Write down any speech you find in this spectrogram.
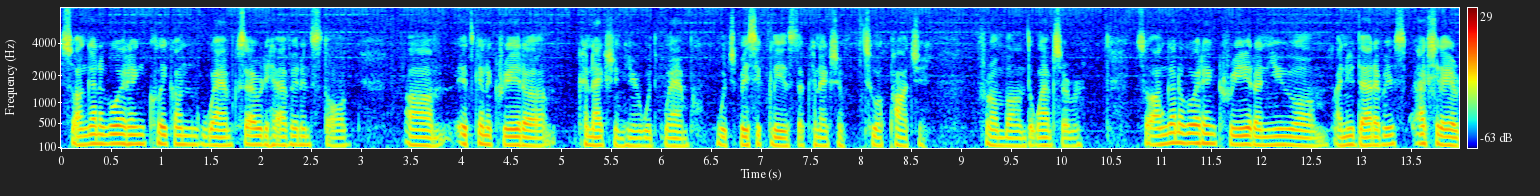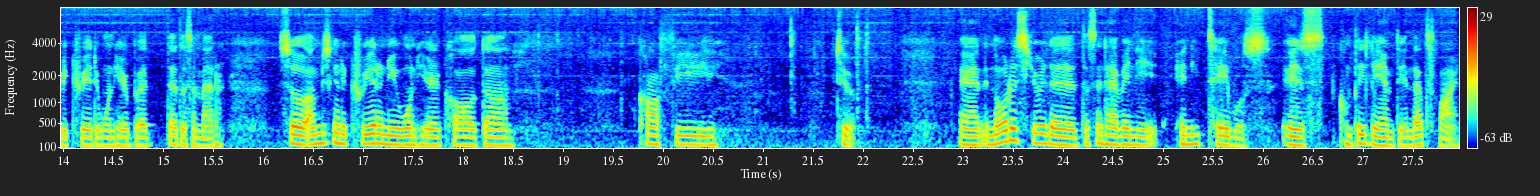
so I'm gonna go ahead and click on WAMP because I already have it installed. Um, it's going to create a connection here with WAMP, which basically is the connection to Apache from um, the web server. So I'm gonna go ahead and create a new um, a new database. Actually, I already created one here, but that doesn't matter. So I'm just gonna create a new one here called um, Coffee Two. And notice here that it doesn't have any any tables. is completely empty, and that's fine.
